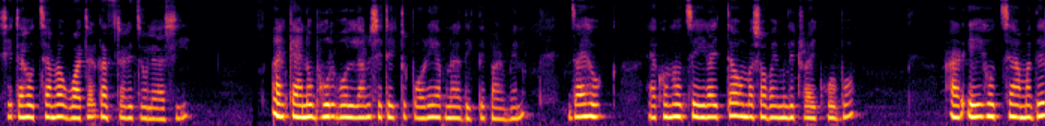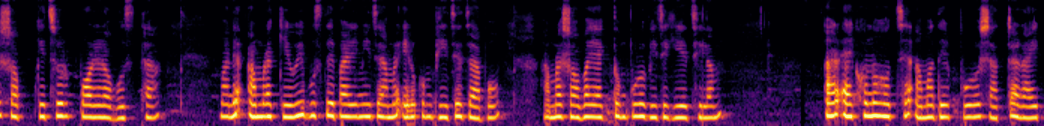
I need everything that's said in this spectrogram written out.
সেটা হচ্ছে আমরা ওয়াটার কাস্টারে চলে আসি। আর কেন ভুল বললাম সেটা একটু পরে আপনারা দেখতে পারবেন। যাই হোক, এখন হচ্ছে এই রাইডটাও আমরা সবাই মিলে ট্রাই করব। আর এই হচ্ছে আমাদের সব কিছুর পরের অবস্থা। মানে আমরা কেউই বুঝতে পারিনি যে আমরা এরকম ভিজে যাব। আমরা সবাই একদম পুরো ভিজে গিয়েছিলাম। আর এখনও হচ্ছে আমাদের পুরো সাতটা রাইড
